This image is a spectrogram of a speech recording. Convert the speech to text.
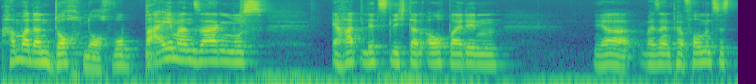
haben wir dann doch noch. Wobei man sagen muss, er hat letztlich dann auch bei den, ja, bei seinen Performances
